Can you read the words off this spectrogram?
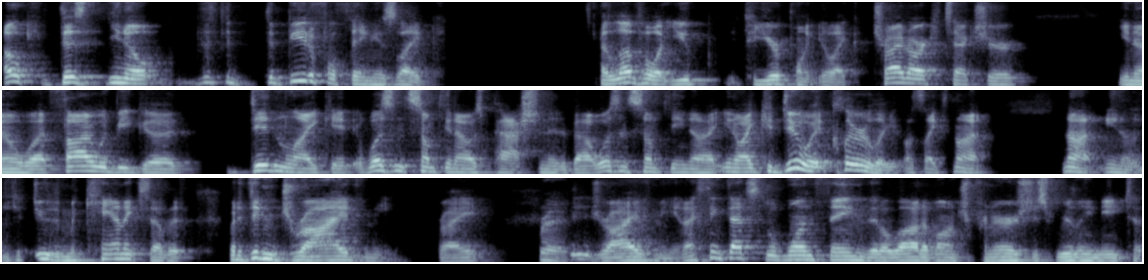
okay, does you know the, the beautiful thing is like, I love what you to your point, you're like, tried architecture, you know what, thought it would be good, didn't like it. It wasn't something I was passionate about. It wasn't something I, you know, I could do it clearly. It's like not, not, you know, you could do the mechanics of it, but it didn't drive me, right? Right. didn't drive me. And I think that's the one thing that a lot of entrepreneurs just really need to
